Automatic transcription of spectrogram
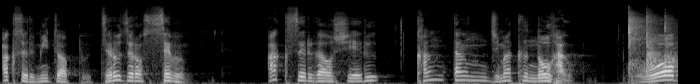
アクセルミートアップ007。アクセルが教える簡単字幕ノウハウ。おおま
